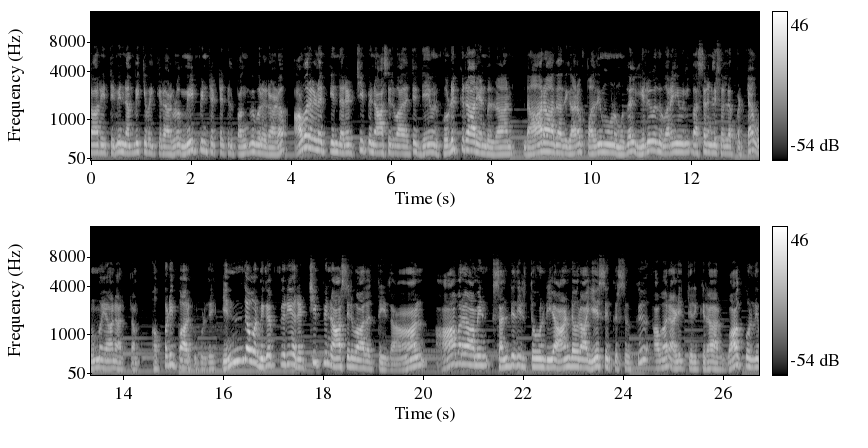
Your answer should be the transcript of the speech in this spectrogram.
காரியத்தின் மீது நம்பிக்கை வைக்கிறார்களோ மீட்பின் திட்டத்தில் பங்கு பெறுகிறாரோ அவர்களுக்கு இந்த ரட்சிப்பின் ஆசீர்வாதத்தை தேவன் கொடுக்கிறார் என்பதுதான் இந்த ஆறாவது அதிகாரம் பதிமூணு முதல் இருபது வரையில் வசனங்களில் சொல்லப்பட்ட உண்மையான அர்த்தம். அப்படி பார்க்கும் பொழுது இந்த ஒரு மிகப்பெரிய ரட்சிப்பின் ஆசிர்வாதத்தை தான் ஆபராமின் சந்ததியில் தோன்றிய ஆண்டவராய் இயேசு கிறிஸ்துவுக்கு அவர் அளித்திருக்கிறார் வாக்குறுதி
